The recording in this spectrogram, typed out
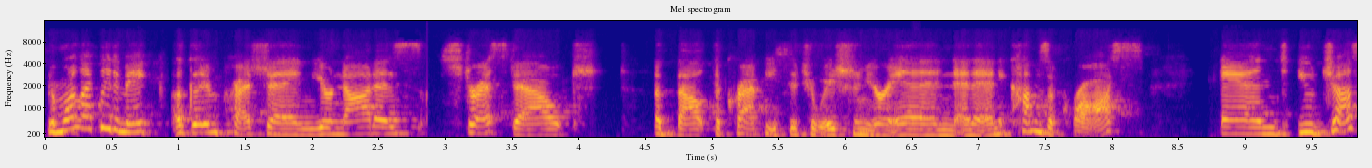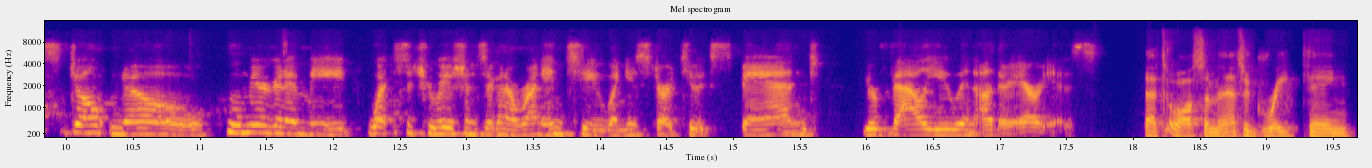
You're more likely to make a good impression. You're not as stressed out about the crappy situation you're in and, and it comes across and you just don't know whom you're going to meet what situations you're going to run into when you start to expand your value in other areas that's awesome and that's a great thing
